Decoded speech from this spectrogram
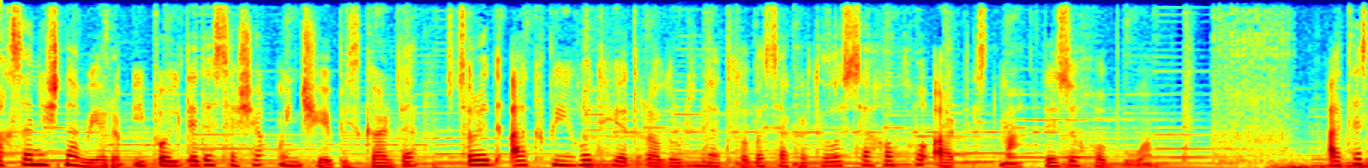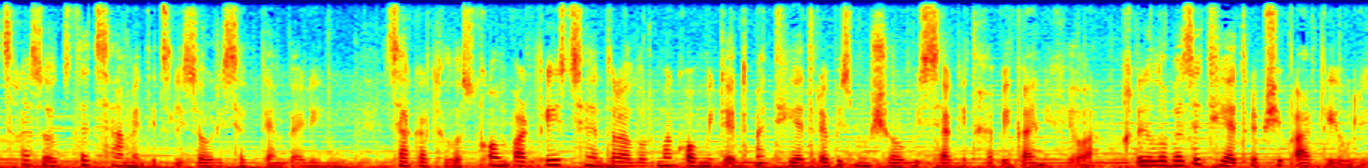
აღსანიშნავია, რომ იპოლიტე და საშა ყვინჩიების გარდა, სწორედ აქ მიიღო თეატრალური ნათლობა საქართველოს სახალხო არტისტმა რეზო ხობუამ. 1923 წლის 2 სექტემბერი საქართველოს კომპარტიის ცენტრალურმა კომიტეტმა თეატრების მუშაობის საკითხები განიხილა. ყრილობაზე თეატრებში პარტიული,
